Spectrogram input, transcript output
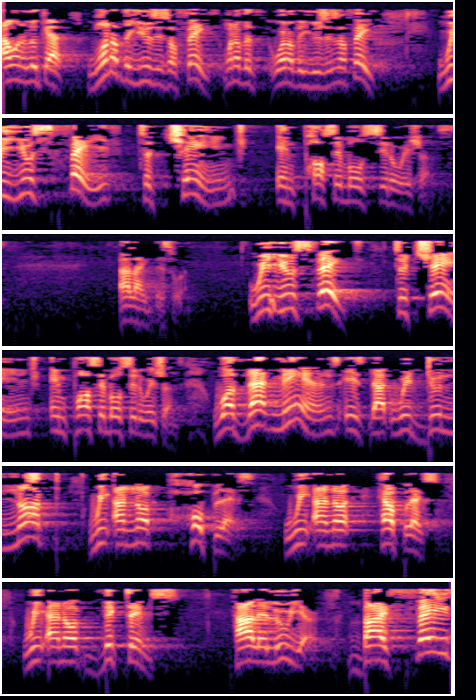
I want to look at one of the uses of faith. One of the, one of the uses of faith. We use faith to change impossible situations. I like this one. We use faith to change impossible situations. What that means is that we do not, we are not hopeless. We are not helpless. We are not victims. Hallelujah. By faith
